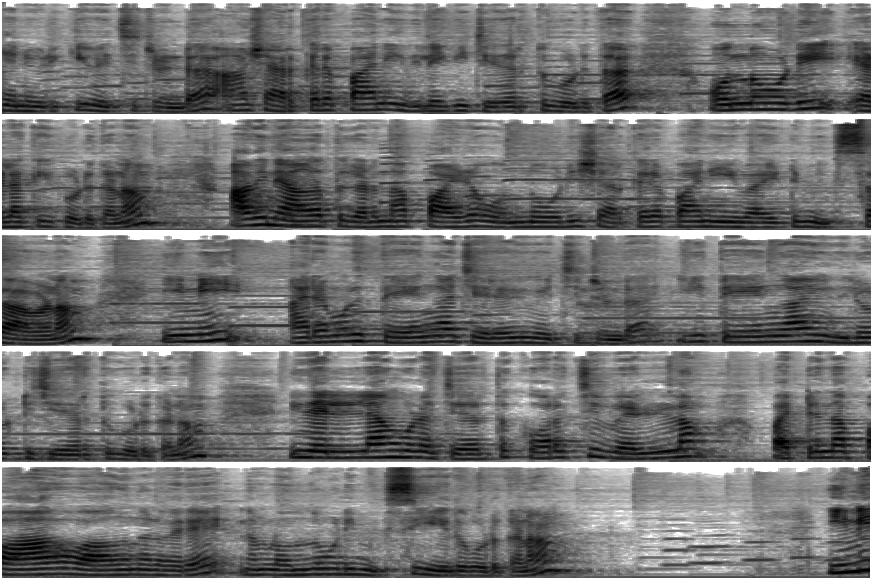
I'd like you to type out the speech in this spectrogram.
ഞാൻ ഉരുക്കി വെച്ചിട്ടുണ്ട്. ആ ശർക്കരപ്പാനി ഇതിലേക്ക് ചേർത്ത് കൊടുത്ത് ഒന്നുകൂടി ഇളക്കി കൊടുക്കണം. അതിനകത്ത് കിടന്ന് ആ പഴം ഒന്നുകൂടി ശർക്കരപ്പാനിയുമായിട്ട് മിക്സ് ആവണം. ഇനി അരമുറി തേങ്ങ ചിരവി വെച്ചിട്ടുണ്ട്. ഈ തേങ്ങ ഇതിലോട്ട് ചേർത്ത് കൊടുക്കണം. ഇതെല്ലാം കൂടെ ചേർത്ത് കുറച്ച് വെള്ളം പറ്റുന്ന പാകമാകുന്നത് വരെ നമ്മൾ ഒന്നുകൂടി മിക്സ് ചെയ്ത് കൊടുക്കണം. ഇനി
